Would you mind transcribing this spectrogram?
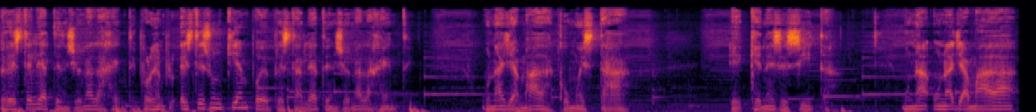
préstele atención a la gente. Por ejemplo, este es un tiempo de prestarle atención a la gente. Una llamada, ¿cómo está? Eh, ¿Qué necesita? Una, una llamada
